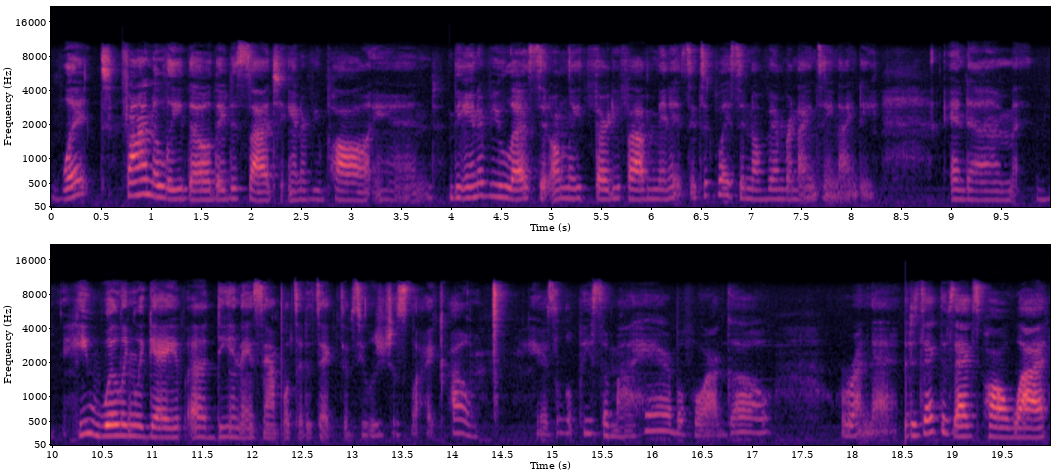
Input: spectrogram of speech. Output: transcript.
what? Finally, though, they decide to interview Paul, and the interview lasted only 35 minutes. It took place in November 1990. And um, he willingly gave a DNA sample to detectives. He was just like, oh, here's a little piece of my hair before I go run that. The detectives asked Paul why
